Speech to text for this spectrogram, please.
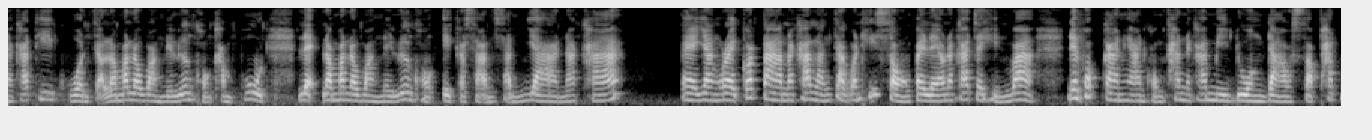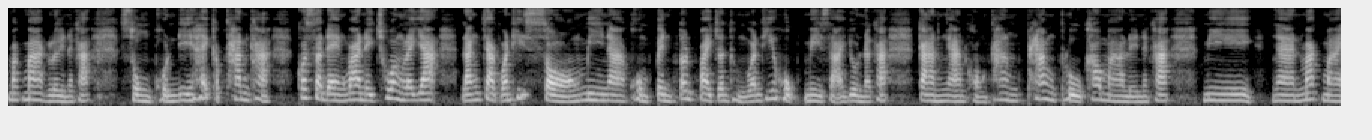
นะคะ ที่ควรจะระมัดระวังในเรื่องของคำพูด และระมัดระวังในเรื่องของเอกสารสัญญานะคะ แต่อย่างไรก็ตามนะคะ หลังจากวันที่ 2 ไปแล้วนะคะ จะเห็นว่าในพบการงานของท่านนะคะ มีดวงดาวสัพพัดมาก ๆ เลยนะคะ ส่งผลดีให้กับท่านค่ะ ก็แสดงว่าในช่วงระยะหลังจากวันที่ 2 มีนาคมเป็นต้นไปจนถึงวันที่ 6 เมษายนนะคะ การงานของท่านพลั่งพลูเข้ามาเลยนะคะ มีงานมากมาย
